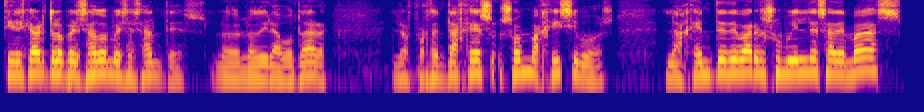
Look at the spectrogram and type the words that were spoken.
tienes que habértelo pensado meses antes, lo, lo de ir a votar. Los porcentajes son bajísimos. La gente de barrios humildes, además,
